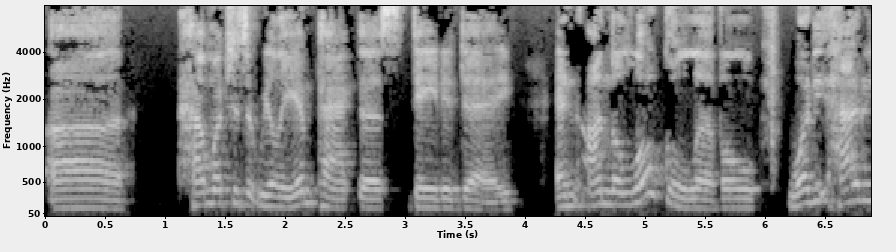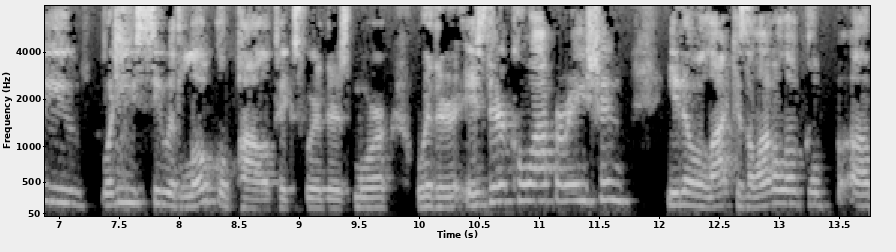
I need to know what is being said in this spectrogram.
uh, how much does it really impact us day to day? And on the local level, what do, how do you what do you see with local politics where there's more where there is there cooperation? You know, a lot because a lot of local uh,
